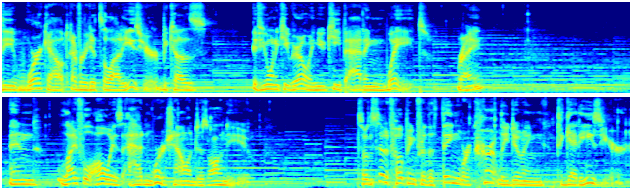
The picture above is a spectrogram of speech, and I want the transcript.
the workout ever gets a lot easier because if you want to keep growing, you keep adding weight, right? And life will always add more challenges onto you. So instead of hoping for the thing we're currently doing to get easier,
